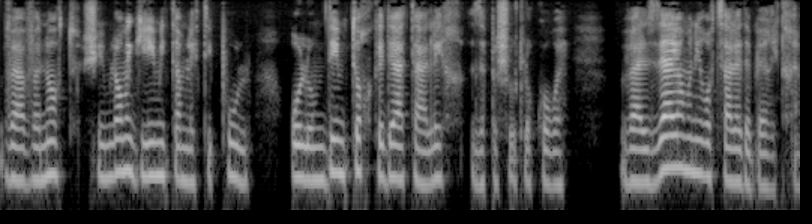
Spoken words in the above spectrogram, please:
והבנות שאם לא מגיעים איתם לטיפול או לומדים תוך כדי התהליך, זה פשוט לא קורה. ועל זה היום אני רוצה לדבר איתכם.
